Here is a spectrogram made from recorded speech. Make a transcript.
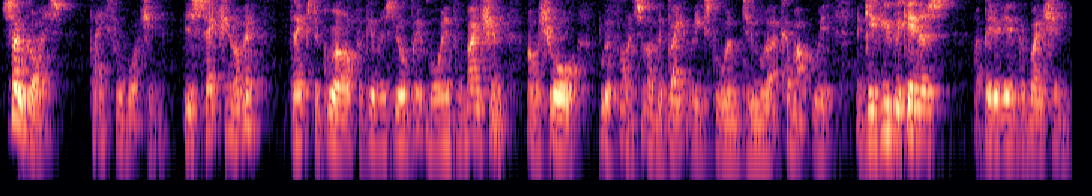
So guys, thanks for watching this section of it. Thanks to Grant for giving us a little bit more information. I'm sure we'll find some other bait rigs for him to uh, come up with and give you beginners a bit of information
